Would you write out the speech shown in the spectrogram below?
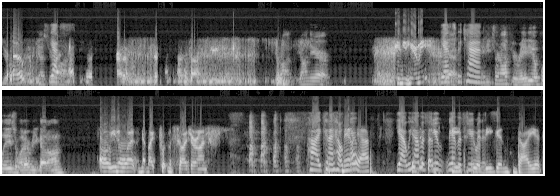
Hello? Yes, you're Yes. on. You're on, you're on the air. Can you hear me? Yes, Yeah. we can. Can you turn off your radio, please, or whatever you got on? Oh, you know what? I might put foot massager on. Hi, can I help May you? I ask? Yeah, we have a it few. We have a need to few do minutes. a vegan diet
